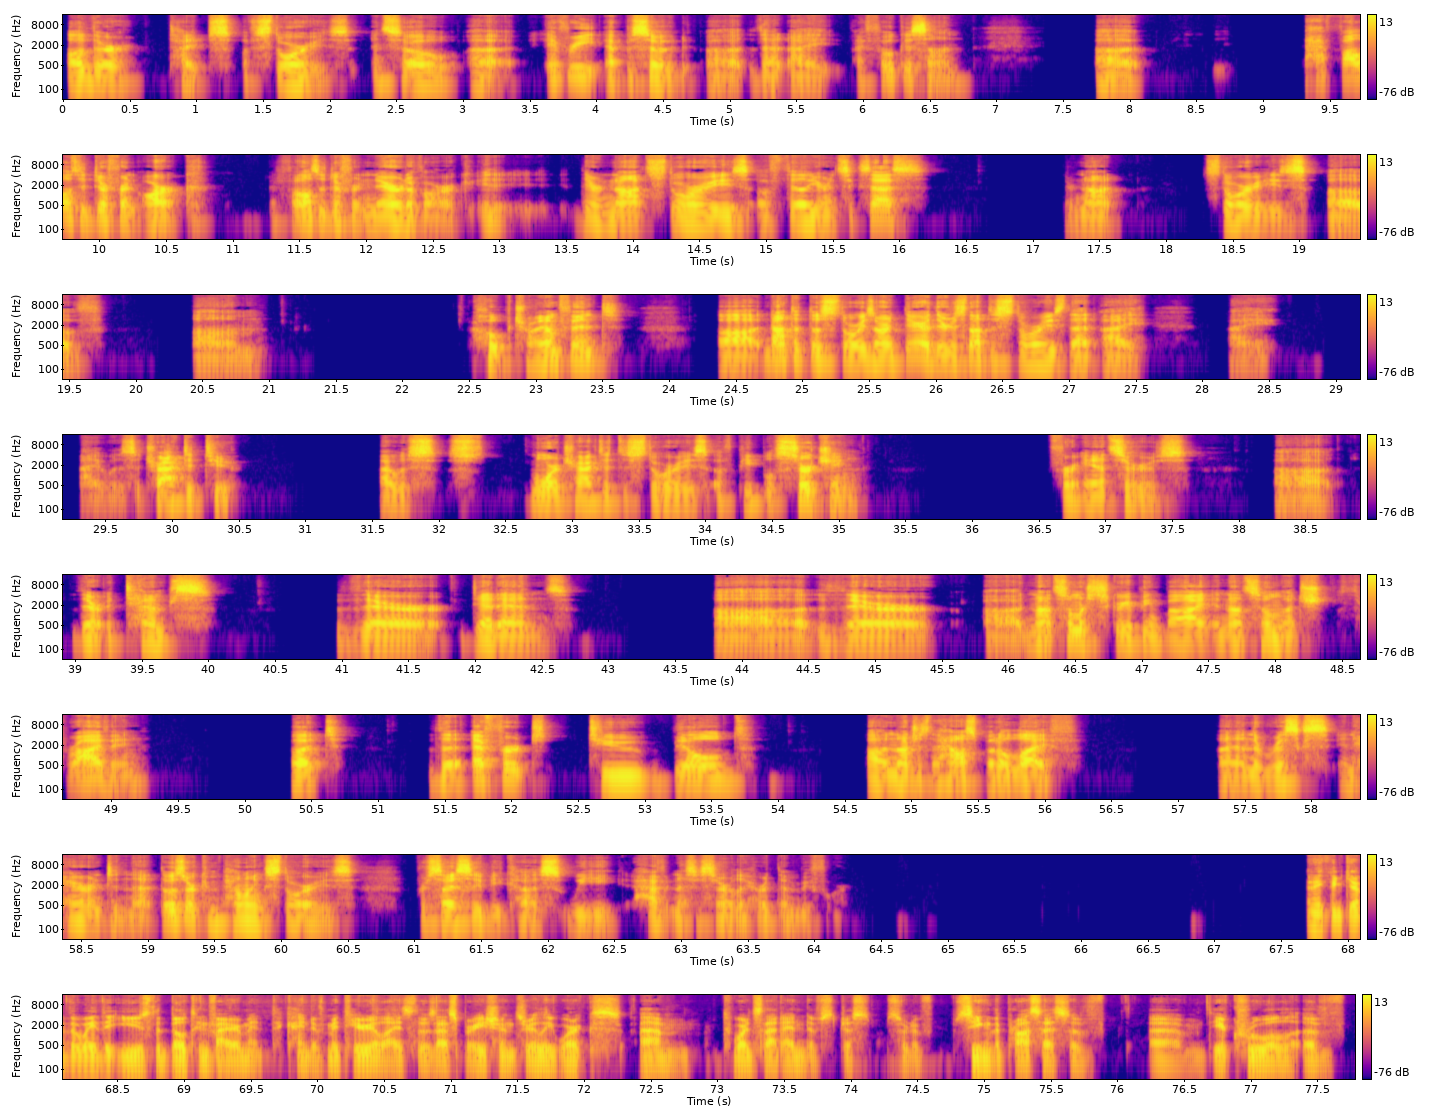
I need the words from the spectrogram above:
other types of stories. And so uh, every episode uh, that I, I focus on uh, follows a different arc. It follows a different narrative arc. It, they're not stories of failure and success. They're not stories of um, hope triumphant. Uh, not that those stories aren't there; they're just not the stories that I, I, I was attracted to. I was more attracted to stories of people searching for answers, uh, their attempts, their dead ends, uh, their uh, not so much scraping by and not so much thriving, but the effort to build uh, not just a house but a life and the risks inherent in that. Those are compelling stories precisely because we haven't necessarily heard them before. And I think, yeah, the way that you use the built environment to kind of materialize those aspirations really works um, towards that end of just sort of seeing the process of um, the accrual of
